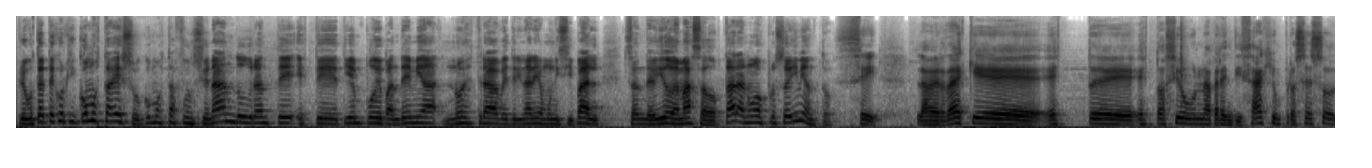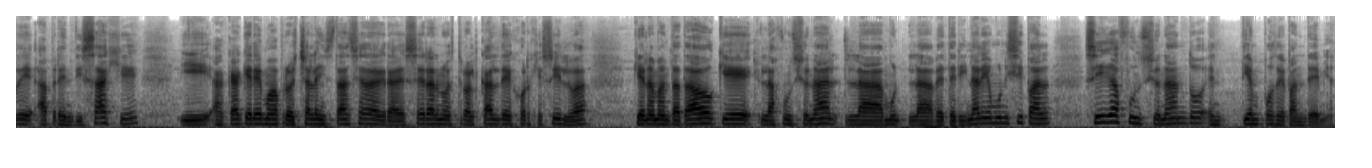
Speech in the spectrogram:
Preguntarte, Jorge, ¿cómo está eso? ¿Cómo está funcionando durante este tiempo de pandemia nuestra veterinaria municipal? ¿Se han debido además adoptar a nuevos procedimientos? Sí, la verdad es que este, esto ha sido un aprendizaje, un proceso de aprendizaje y acá queremos aprovechar la instancia de agradecer a nuestro alcalde Jorge Silva, quien ha mandatado que la, funcional, la, veterinaria municipal siga funcionando en tiempos de pandemia.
